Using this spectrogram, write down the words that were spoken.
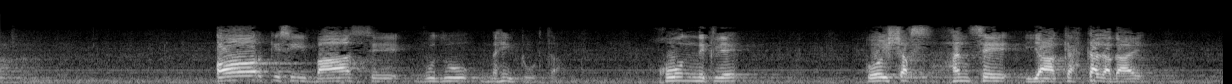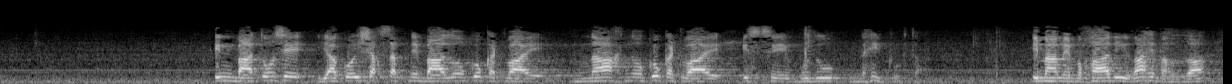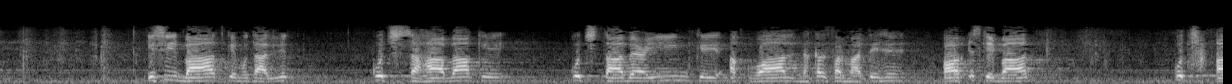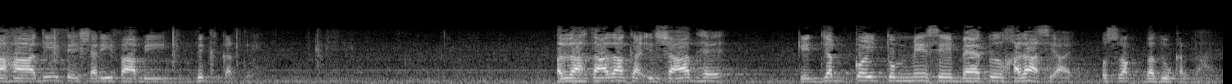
اور کسی بات سے وضو نہیں ٹوٹتا۔ خون نکلے کوئی شخص ہنسے یا کہکا لگائے۔ ان باتوں سے یا کوئی شخص اپنے بالوں کو کٹوائے، ناخنوں کو کٹوائے، اس سے وضو نہیں ٹوٹتا۔ امام بخاری راہ محلہ اسی بات کے متعلق کچھ صحابہ کے، کچھ تابعین کے اقوال نقل فرماتے ہیں اور اس کے بعد کچھ احادیث شریفہ بھی ذکر کرتے ہیں۔ اللہ تعالی کا ارشاد ہے کہ جب کوئی تم میں سے بیت الخلا سے آئے، اس وقت وضو کرتا ہے۔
